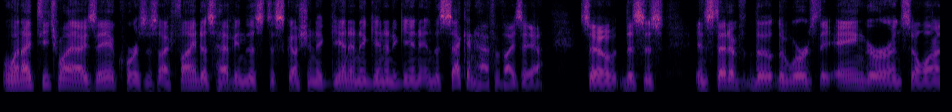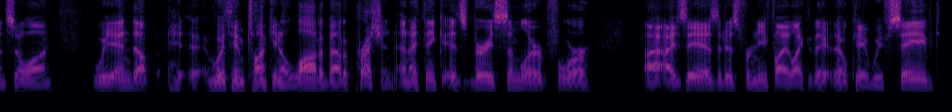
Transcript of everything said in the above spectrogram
when I teach my Isaiah courses, I find us having this discussion again and again and again in the second half of Isaiah. So this is instead of the, the words, the anger and so on and so on, we end up with him talking a lot about oppression. And I think it's very similar for uh, Isaiah as it is for Nephi. Like, they, okay, we've saved.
